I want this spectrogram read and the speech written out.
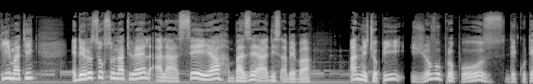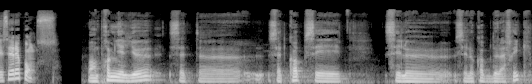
climatique et des ressources naturelles à la CIA basée à Addis Abeba. En Éthiopie, je vous propose d'écouter ses réponses. En premier lieu, cette, euh, cette COP, c'est c'est le c'est le COP de l'Afrique.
